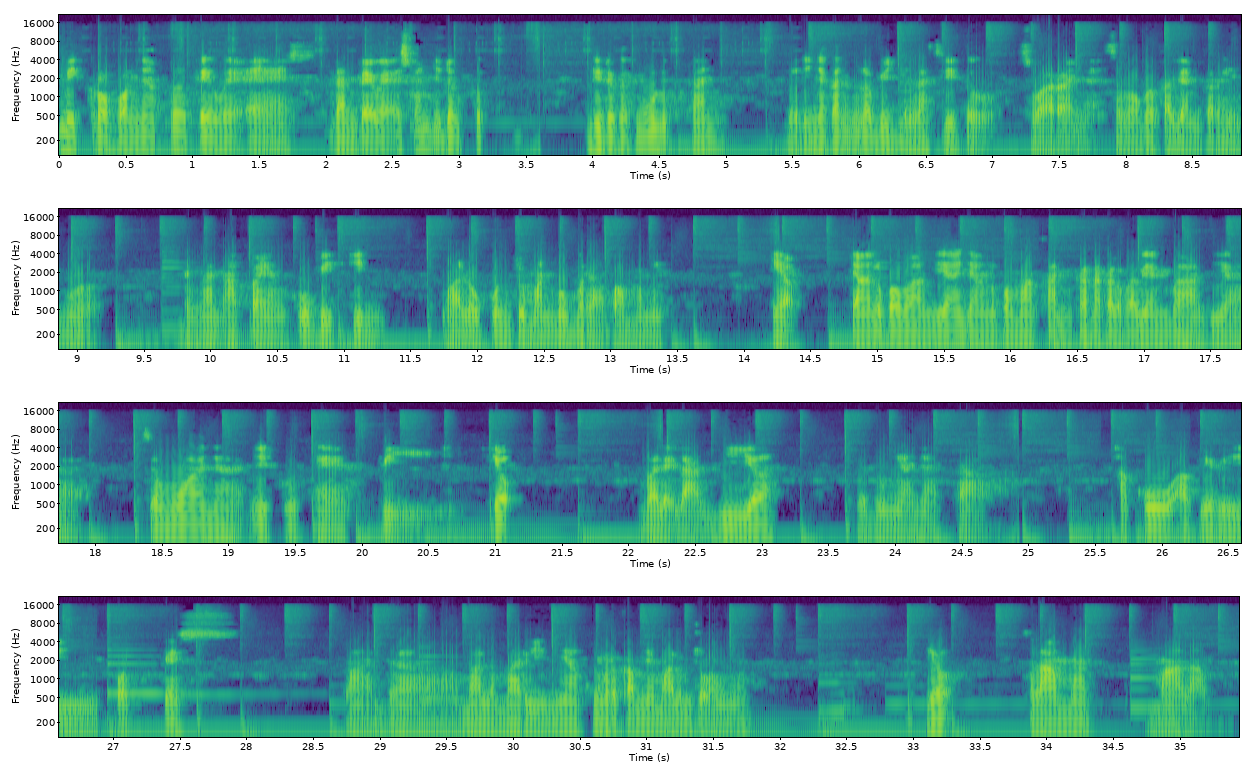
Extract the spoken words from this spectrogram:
mikrofonnya ke TWS dan TWS kan di dekat di dekat mulut kan? Jadinya kan lebih jelas gitu suaranya. Semoga kalian terhibur dengan apa yang ku bikin walaupun cuman beberapa menit. Ya jangan lupa bahagia jangan lupa makan karena kalau kalian bahagia semuanya ikut happy. Yuk balik lagi ya ke dunia nyata. Aku akhiri podcast pada malam hari ini. Aku ngerekamnya malam soalnya. Yuk selamat malam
